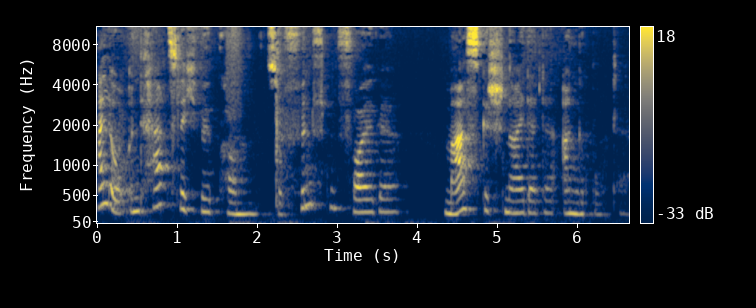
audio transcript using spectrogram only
Hallo und herzlich willkommen zur fünften Folge Maßgeschneiderte Angebote.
